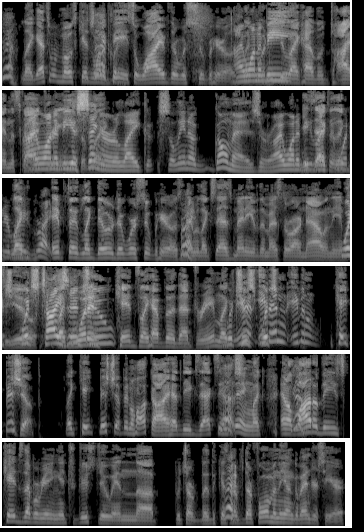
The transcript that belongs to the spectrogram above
Yeah. Like that's what most kids want to be. So why, if there was superheroes, I like, wanna be- you like have a high in the sky. I want to be a of, like- singer like, Selena Gomez, or I want to be exactly, like, like, like right, right. if they, like there were there were superheroes and there were like as many of them as there are now in the Which- MCU. which ties like, wouldn't into- kids like have the, that dream? Like Which even, is- which- even even Kate Bishop. Like Kate Bishop in Hawkeye had the exact same Yes. thing. Like, and a Yeah. lot of these kids that we're being introduced to in uh, which are because they're, they're forming the Young Avengers here,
